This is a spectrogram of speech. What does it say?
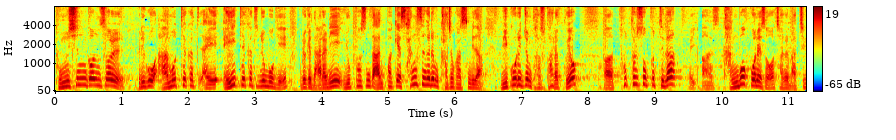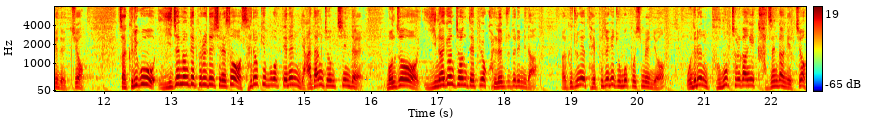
동신건설 그리고 아모텍 같은 에이텍 같은 종목이 이렇게 나란히 6% 안팎의 상승 흐름 가져갔습니다. 윗골이 좀 다소 달았고요. 아, 토탈소프트가 아, 강복권에서 장을 마치게 됐죠. 자 그리고 이재명 대표를 대신해서 새롭게 부각되는 야당 정치인들 먼저 이낙연 전 대표 관련주들입니다. 아, 그중에 대표적인 종목 보시면요. 오늘은 부국철강이 가장 강했죠.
